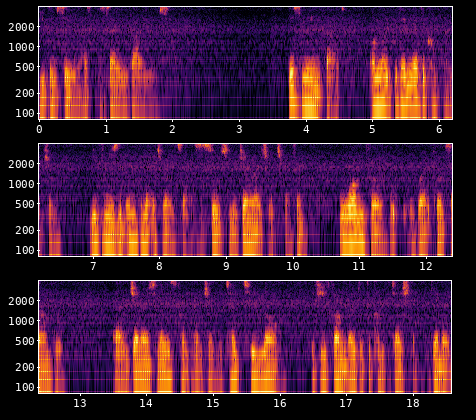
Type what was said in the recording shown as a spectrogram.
you can see has the same values. This means that, unlike with any other comprehension, you can use an infinite iterator as a source for your generator expression, one for, for example, um, generating a list comprehension would take too long if you front-loaded the computation at the beginning,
